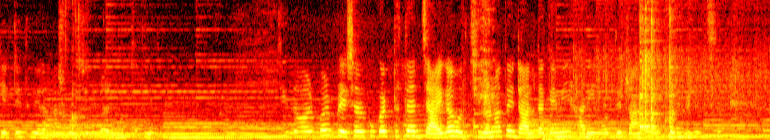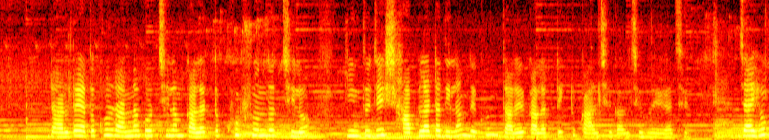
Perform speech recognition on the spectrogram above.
কেটে ধুয়ে রাখা সবজিগুলো এর মধ্যে দিয়ে দেবো। দেওয়ার পর প্রেশার কুকারটাতে আর জায়গা হচ্ছিল না তাই ডালটাকে আমি হাড়ির মধ্যে ট্রান্সফার করে দিয়েছি। ডালটা এতক্ষণ রান্না করছিলাম কালারটা খুব সুন্দর ছিল, কিন্তু যে শাপলাটা দিলাম, দেখুন, ডালের কালারটা একটু কালছে কালছে হয়ে গেছে। যাই হোক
